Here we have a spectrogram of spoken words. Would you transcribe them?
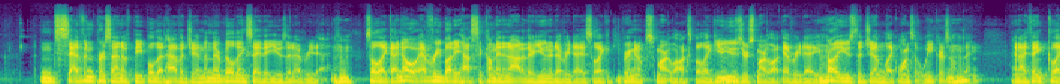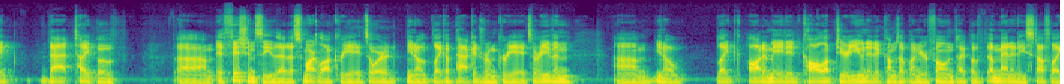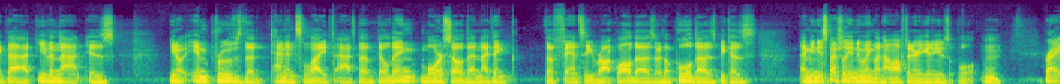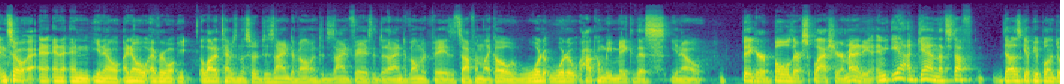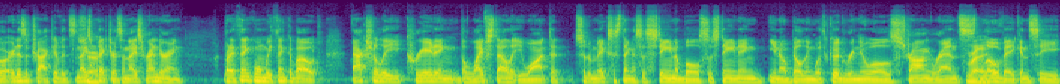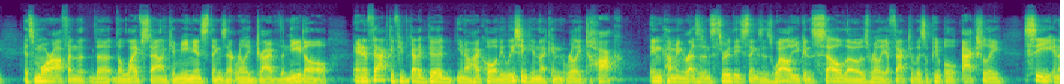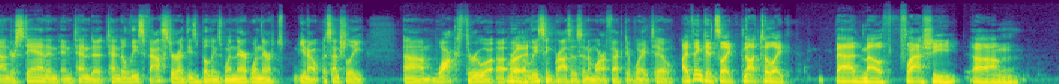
seven percent of people that have a gym in their building say they use it every day. Mm-hmm. So like I know everybody has to come in and out of their unit every day. So like I keep bringing up smart locks, but like you mm-hmm. use your smart lock every day. You mm-hmm. probably use the gym like once a week or something. And I think like that type of um, efficiency that a smart lock creates, or you know, like a package room creates, or even um, you know, like automated call up to your unit, it comes up on your phone type of amenity stuff like that. Even that is, you know, improves the tenant's life at the building more so than I think the fancy rock wall does or the pool does because. I mean, especially in New England, how often are you going to use a pool? Right, and so and, and and you know, I know everyone. A lot of times in the sort of design development, the design phase, the design development phase, it's often like, oh, what, what, how can we make this, you know, bigger, bolder, splashier amenity? And yeah, again, that stuff does get people in the door. It is attractive. It's a nice Sure. picture. It's a nice rendering. But I think when we think about actually creating the lifestyle that you want that sort of makes this thing a sustainable, sustaining, you know, building with good renewals, strong rents, Right. low vacancy. It's more often the, the the lifestyle and convenience things that really drive the needle. And in fact, if you've got a good, you know, high quality leasing team that can really talk incoming residents through these things as well, you can sell those really effectively so people actually see and understand and, and tend to tend to lease faster at these buildings when they're when they're you know essentially um, walked through a, a, a leasing process in a more effective way too. I think it's like not to like bad mouth flashy um,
